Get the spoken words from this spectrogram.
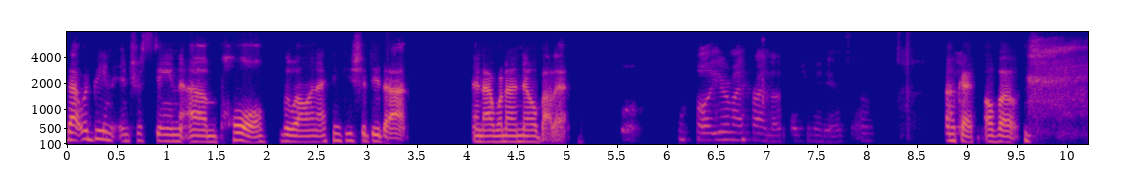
that would be an interesting um poll llewellyn. I think you should do that and i want to know about it. Well, you're my friend on social media, so. Okay i'll vote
